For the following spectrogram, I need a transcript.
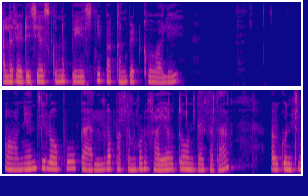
అలా రెడీ చేసుకున్న పేస్ట్ని పక్కన పెట్టుకోవాలి. ఆనియన్స్ ఈలోపు ప్యారల్గా పక్కన కూడా ఫ్రై అవుతూ ఉంటాయి కదా! అవి కొంచెం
